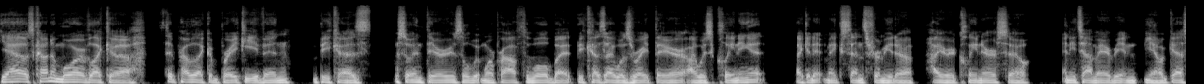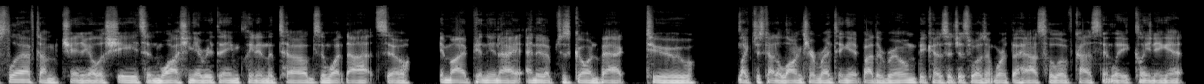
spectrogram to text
Yeah, it was kind of more of like a, say probably like a break even because so in theory it's a little bit more profitable, but because I was right there, I was cleaning it. Like it didn't make sense for me to hire a cleaner. So anytime Airbnb, you know, guests left, I'm changing all the sheets and washing everything, cleaning the tubs and whatnot. So in my opinion, I ended up just going back to like just kind of long term renting it by the room because it just wasn't worth the hassle of constantly cleaning it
